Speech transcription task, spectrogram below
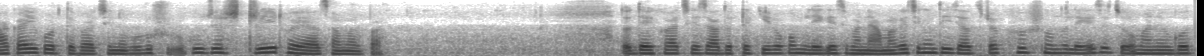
বাঁকাই করতে পারছি না, পুরো পুরো স্ট্রেট হয়ে আছে আমার পা। তো দেখো আজকে চাদরটা কীরকম লেগেছে মানে আমার কাছে কিন্তু এই চাদরটা খুব সুন্দর লেগেছে মানে গত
